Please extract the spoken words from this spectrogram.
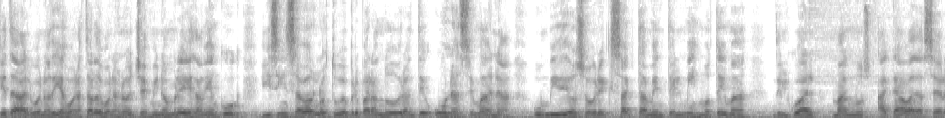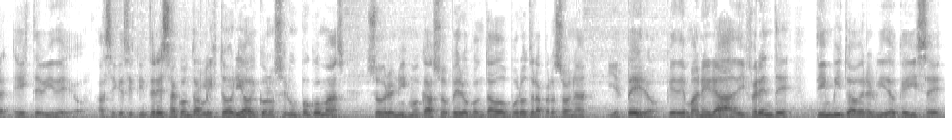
¿Qué tal? Buenos días, buenas tardes, buenas noches. Mi nombre es Damián Cook y sin saberlo estuve preparando durante una semana un video sobre exactamente el mismo tema del cual Magnus acaba de hacer este video. Así que si te interesa contar la historia o conocer un poco más sobre el mismo caso pero contado por otra persona y espero que de manera diferente, te invito a ver el video que hice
